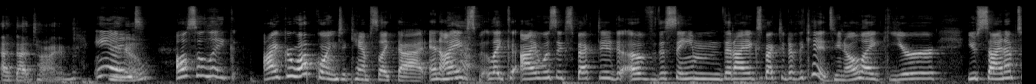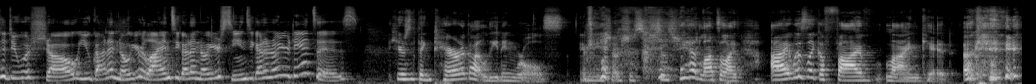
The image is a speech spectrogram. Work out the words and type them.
at that time. and you know? also like I grew up going to camps like that, and I ex- like I was expected of the same that I expected of the kids. You know, like you're you sign up to do a show, you got to know your lines, you got to know your scenes, you got to know your dances. here's the thing: Tara got leading roles in these shows, She's- so she had lots of lines. I was like a five line kid. Okay,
